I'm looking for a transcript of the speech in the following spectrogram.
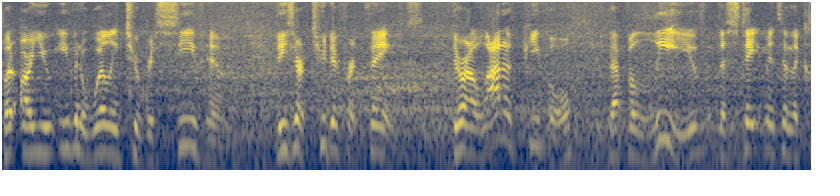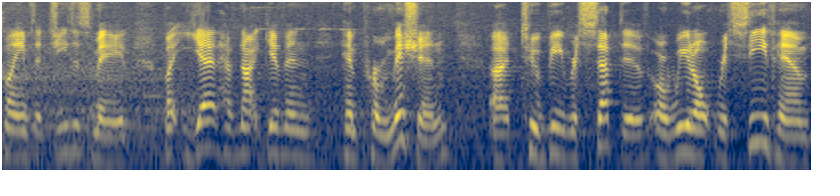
but are you even willing to receive him? These are two different things. There are a lot of people that believe the statements and the claims that Jesus made, but yet have not given him permission uh, to be receptive or we don't receive him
